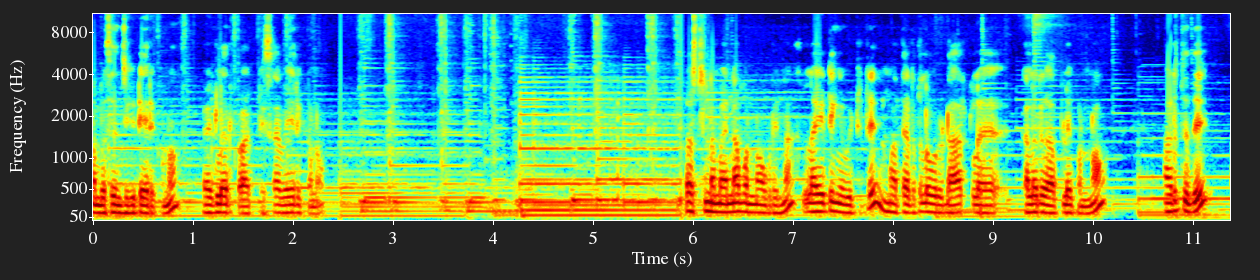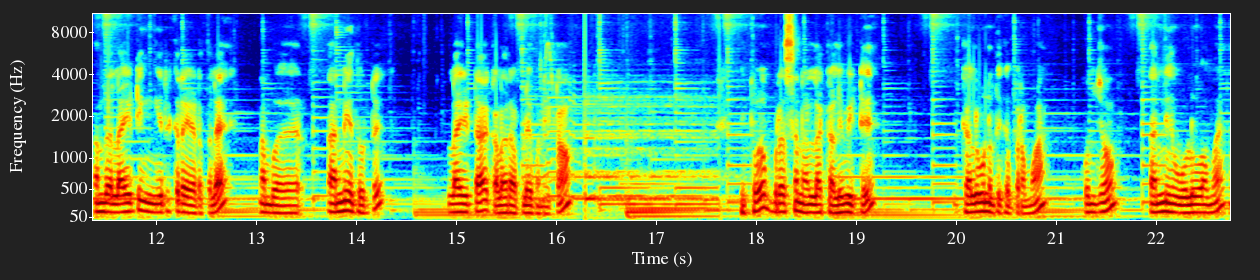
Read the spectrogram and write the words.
நம்ம செஞ்சுக்கிட்டே இருக்கணும். ரெகுலர் ப்ராக்டிஸாகவே இருக்கணும். ஃபஸ்ட்டு நம்ம என்ன பண்ணோம் அப்படின்னா லைட்டிங்கை விட்டுட்டு மற்ற இடத்துல ஒரு டார்க்கில் கலர் அப்ளை பண்ணோம். அடுத்தது அந்த லைட்டிங் இருக்கிற இடத்துல நம்ம தண்ணியை தொட்டு லைட்டாக கலர் அப்ளை பண்ணிட்டோம். இப்போது ப்ரெஷ்ஷை நல்லா கழுவிட்டு கழுவுனதுக்கப்புறமா கொஞ்சம் தண்ணி ஒழுவாமல்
